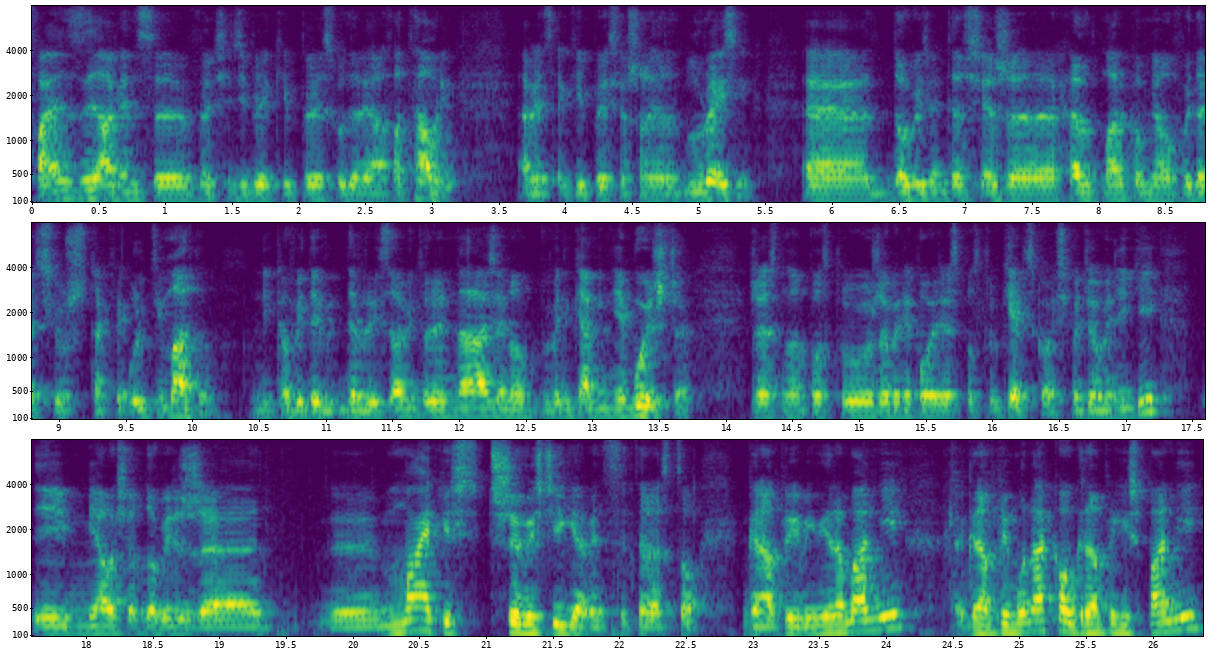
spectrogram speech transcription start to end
Faenzy, a więc e, w siedzibie ekipy Scuderia Alfa Tauri, a więc ekipy zrzeszonej Red Bull Racing. E, dowiedzieli też się, że Helmut Marko miał wydać już takie ultimatum Nickowi De- Vriesowi, który na razie no, wynikami nie błyszczy. Że jest no, po prostu, żeby nie powiedzieć, jest po prostu kiepsko, jeśli chodzi o wyniki. I miało się on dowiedzieć, że y, ma jakieś trzy wyścigi, a więc teraz co? Grand Prix Emilia Romagni, Grand Prix Monaco, Grand Prix Hiszpanii.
